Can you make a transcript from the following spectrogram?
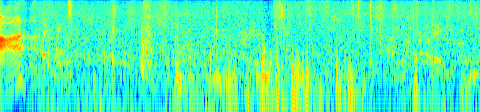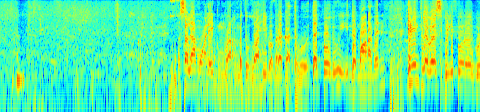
ஆ? அஸ்லாம் அலைக்கும் வரமத்துல்லாஹி வபரகாத்து தற்போது இந்த மாணவன் கிரீன் பிளவர்ஸ் விழிப்புணர்வு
